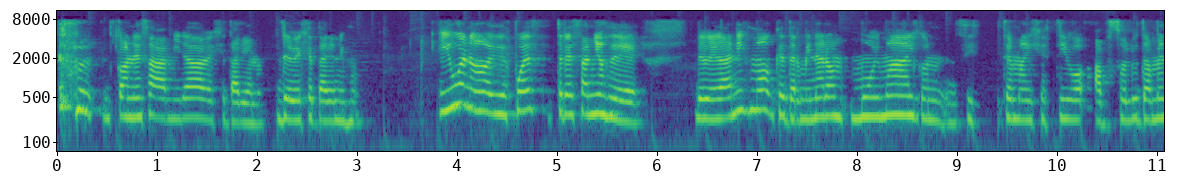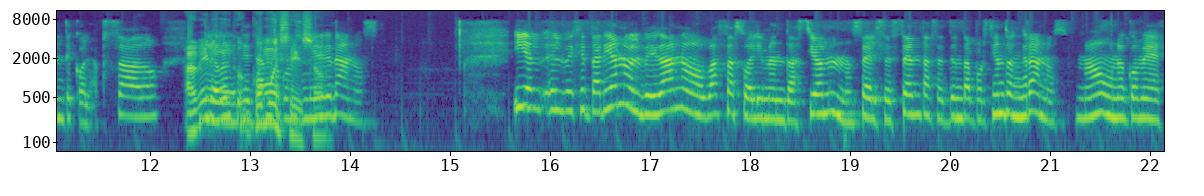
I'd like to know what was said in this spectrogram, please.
con esa mirada vegetariana, de vegetarianismo. Y bueno, y después tres años de, de veganismo que terminaron muy mal, con sistema digestivo absolutamente colapsado. A ver, de- a ver, de ¿cómo es eso? granos. Y el, vegetariano, el vegano basa su alimentación, no sé, el 60-70% en granos, ¿no? Uno come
